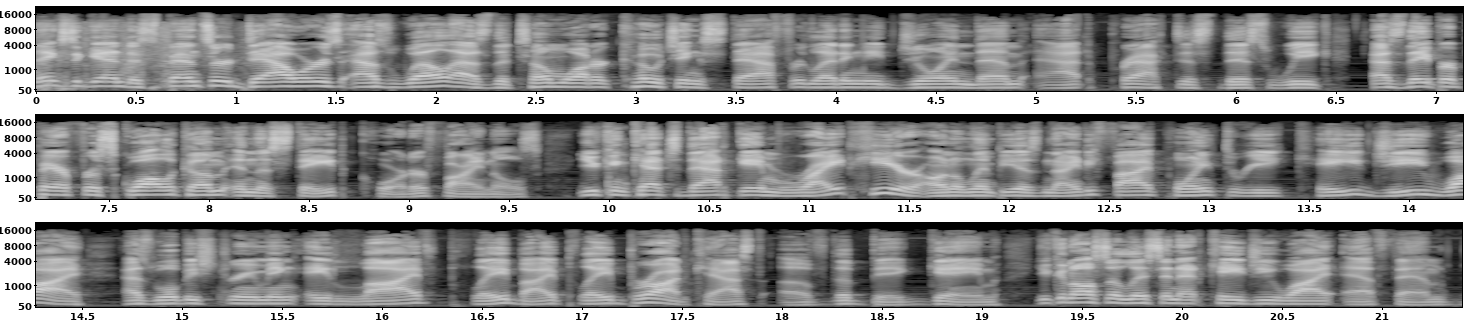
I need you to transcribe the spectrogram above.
Thanks again to Spencer Dowers as well as the Tumwater coaching staff for letting me join them at practice this week as they prepare for Squalicum in the state quarterfinals. You can catch that game right here on Olympia's 95.3 KGY as we'll be streaming a live play by play broadcast of the big game. You can also listen at kgyfm.com.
